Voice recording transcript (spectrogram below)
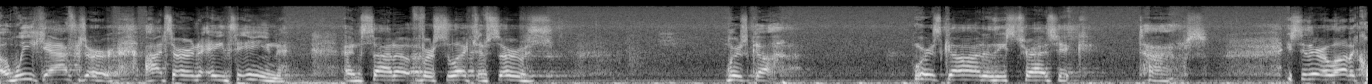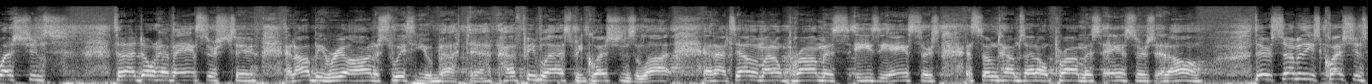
a week after I turn 18 and sign up for selective service, where's God? Where's God in these tragic times? You see, there are a lot of questions that I don't have answers to, and I'll be real honest with you about that. I have people ask me questions a lot, and I tell them I don't promise easy answers, and sometimes I don't promise answers at all. There are some of these questions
